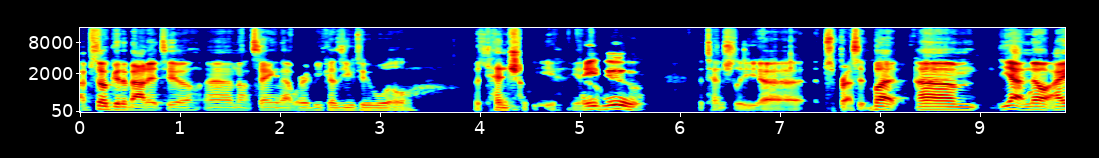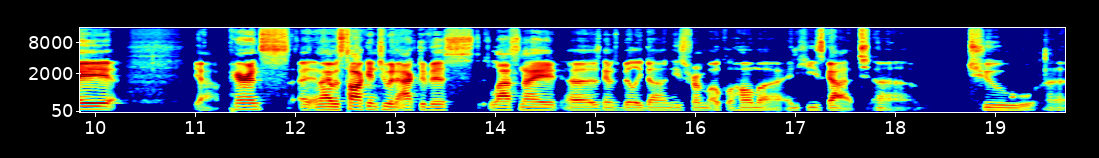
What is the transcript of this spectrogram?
I'm so good about it too. I'm not saying that word because YouTube will potentially. You know, they do potentially uh, suppress it, but um, yeah, no, I yeah, parents. And I was talking to an activist last night. Uh, his name is Billy Dunn. He's from Oklahoma, and he's got um, two uh,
